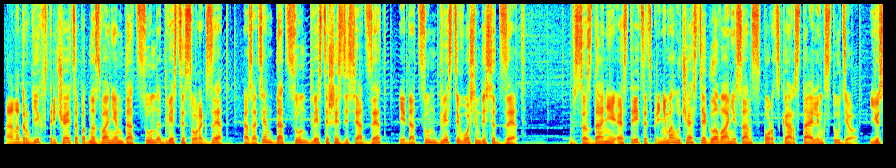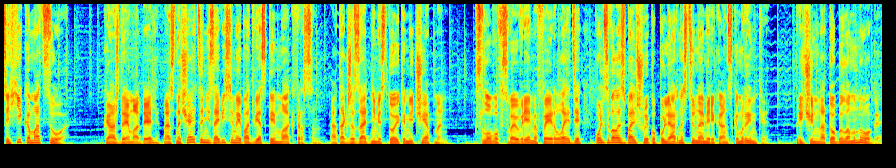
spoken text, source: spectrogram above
а на других встречается под названием Datsun 240Z, а затем Datsun 260Z и Datsun 280Z. В создании S30 принимал участие глава Nissan Sports Car Styling Studio Йосихико Мацуо. Каждая модель оснащается независимой подвеской Макферсон, а также задними стойками Chapman. К слову, в свое время Fair Lady пользовалась большой популярностью на американском рынке. Причин на то было много,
